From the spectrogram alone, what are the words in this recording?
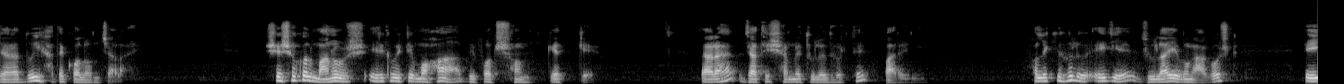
যারা দুই হাতে কলম চালায় সে সকল মানুষ এরকম একটি মহা বিপদ সংকেতকে তারা জাতির সামনে তুলে ধরতে পারেনি। ফলে কি হলো? এই যে জুলাই এবং আগস্ট, এই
